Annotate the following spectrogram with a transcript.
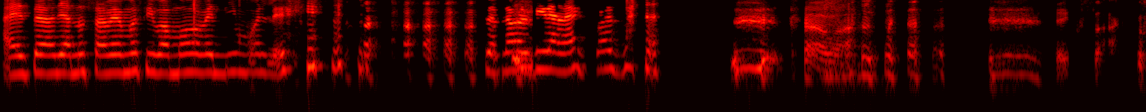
A esta edad ya no sabemos si vamos o venimos. le- Se nos olvidan las cosas. Cabal. Exacto.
